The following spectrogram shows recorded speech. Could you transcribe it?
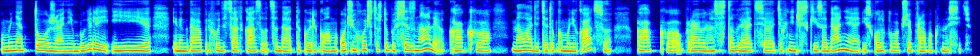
У меня тоже они были, и иногда приходится отказываться да, от такой рекламы. Очень хочется, чтобы все знали, как э, наладить эту коммуникацию, как э, правильно составлять э, технические задания и сколько вообще правок вносить.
